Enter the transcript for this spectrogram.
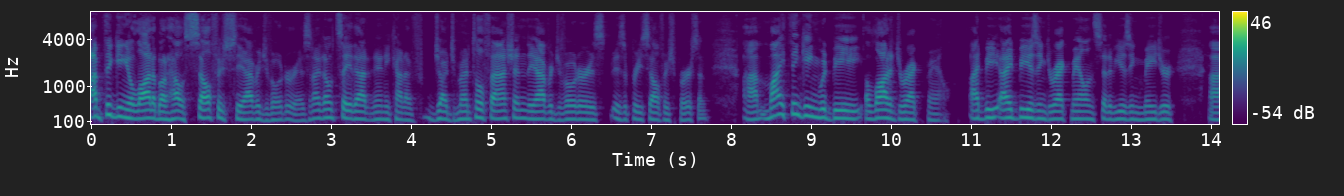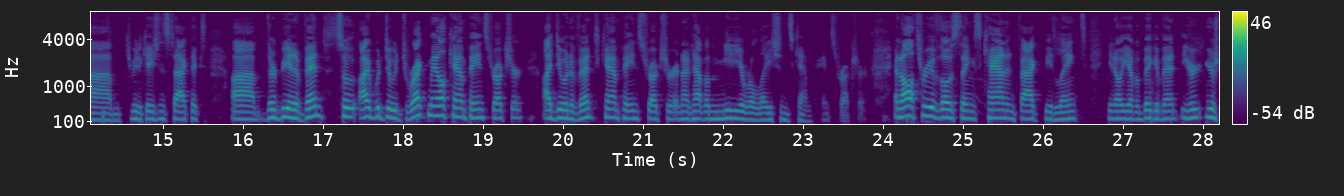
I'm thinking a lot about how selfish the average voter is. And I don't say that in any kind of judgmental fashion. The average voter is, is a pretty selfish person. Um, my thinking would be a lot of direct mail. I'd be I'd be using direct mail instead of using major um, communications tactics. Um, there'd be an event. So I would do a direct mail campaign structure. I'd do an event campaign structure and I'd have a media relations campaign structure. And all three of those things can, in fact, be linked. You know, you have a big event, you're, you're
